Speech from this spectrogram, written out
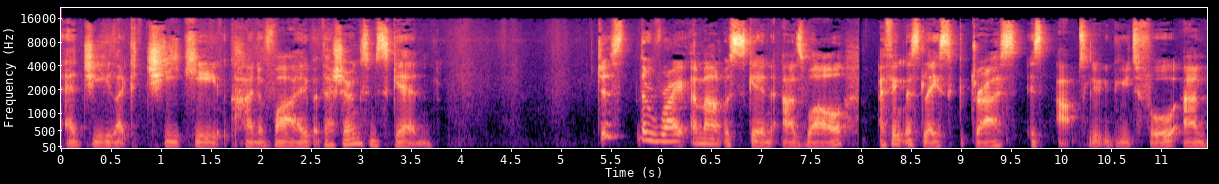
edgy, like cheeky kind of vibe. But they're showing some skin. Just the right amount of skin as well. I think this lace dress is absolutely beautiful and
